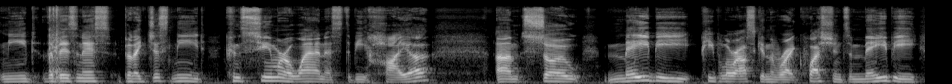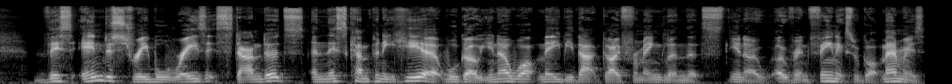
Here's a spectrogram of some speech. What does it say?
need the business, but I just need consumer awareness to be higher. Um, so maybe people are asking the right questions, and maybe this industry will raise its standards and this company here will go you know what maybe that guy from england that's you know over in phoenix we've got memories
